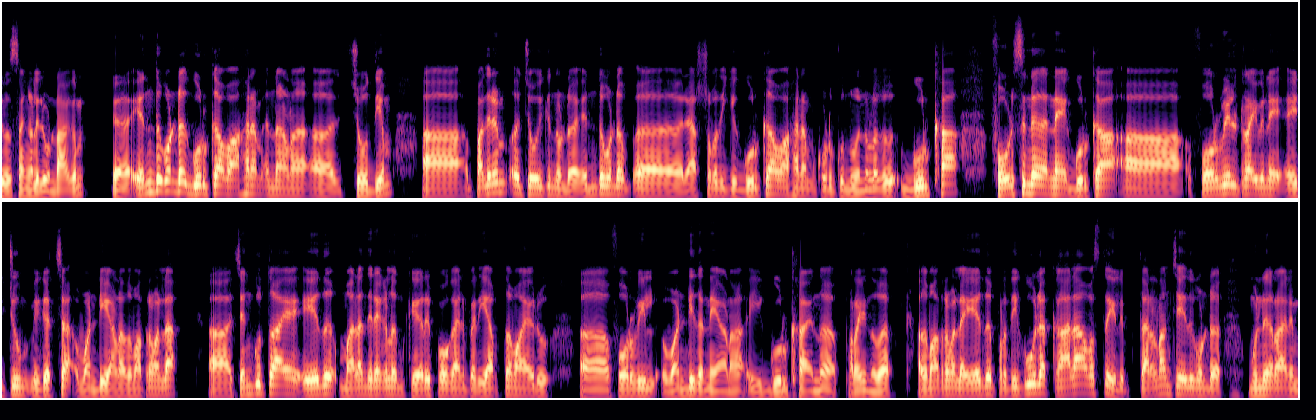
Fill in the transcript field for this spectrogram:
ദിവസങ്ങളിൽ ഉണ്ടാകും എന്തുകൊണ്ട് ഗൂർഖ വാഹനം എന്നാണ് ചോദ്യം. പലരും ചോദിക്കുന്നുണ്ട് എന്തുകൊണ്ട് രാഷ്ട്രപതിക്ക് ഗൂർഖ വാഹനം കൊടുക്കുന്നു എന്നുള്ളത്. ഗൂർഖ ഫോഴ്സിന്റെ തന്നെ ഗൂർഖ ഫോർ വീൽ ഡ്രൈവിന് ഏറ്റവും മികച്ച വണ്ടിയാണ്. അതുമാത്രമല്ല ചെങ്കുത്തായ ഏത് മലനിരകളും കയറിപ്പോകാൻ പര്യാപ്തമായൊരു ഫോർ വീൽ വണ്ടി തന്നെയാണ് ഈ ഗുർഖ എന്ന് പറയുന്നത്. അതുമാത്രമല്ല ഏത് പ്രതികൂല കാലാവസ്ഥയിലും തരണം ചെയ്തുകൊണ്ട് മുന്നേറാനും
